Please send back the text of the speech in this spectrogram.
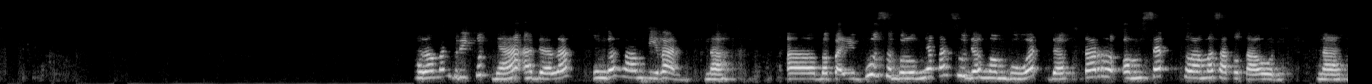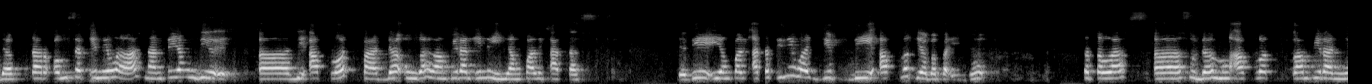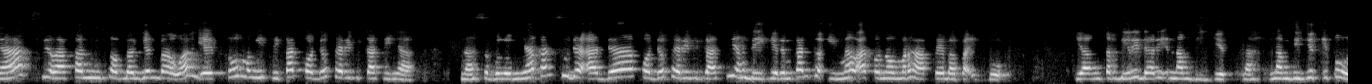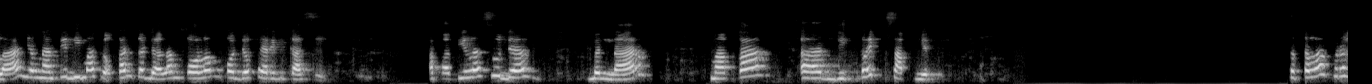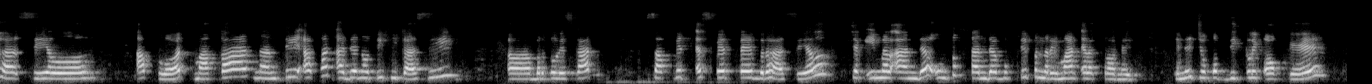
Halaman berikutnya adalah unggah lampiran. Nah, uh, Bapak Ibu sebelumnya kan sudah membuat daftar omset selama satu tahun. Nah, daftar omset inilah nanti yang di uh, di-upload pada unggah lampiran ini yang paling atas. Jadi yang paling atas ini wajib di-upload ya Bapak Ibu. Setelah uh, sudah mengupload lampirannya, silakan ke bagian bawah yaitu mengisikan kode verifikasinya. Nah, sebelumnya kan sudah ada kode verifikasi yang dikirimkan ke email atau nomor HP Bapak Ibu yang terdiri dari enam digit. Nah, enam digit itulah yang nanti dimasukkan ke dalam kolom kode verifikasi. Apabila sudah benar, maka uh, diklik submit. Setelah berhasil upload, maka nanti akan ada notifikasi uh, bertuliskan submit SPT berhasil, cek email Anda untuk tanda bukti penerimaan elektronik. Ini cukup diklik OK,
